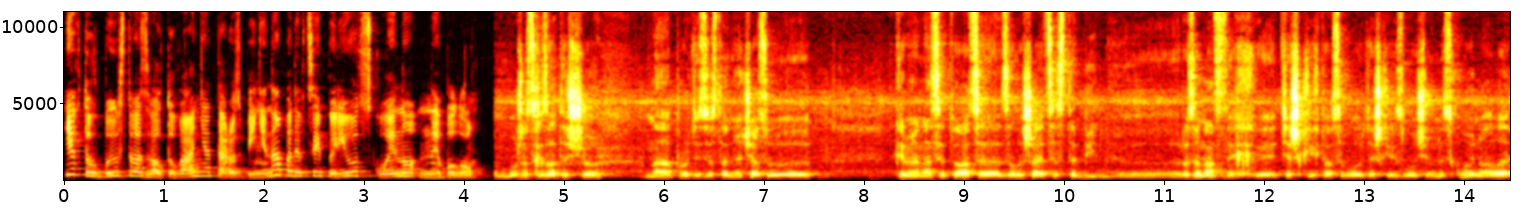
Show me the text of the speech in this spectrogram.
як то вбивства, зґвалтування та розбійні напади, в цей період скоєно не було. Можна сказати, що на протязі останнього часу е, кримінальна ситуація залишається стабільною. Резонансних е, тяжких та особливо тяжких злочинів не скоєно, але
